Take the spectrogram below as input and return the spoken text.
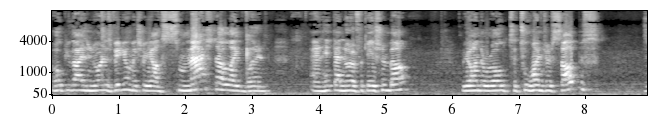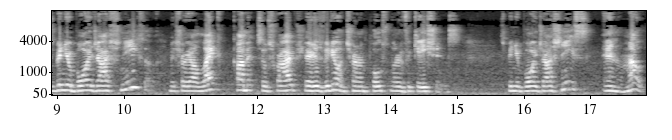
Hope you guys enjoyed this video. Make sure y'all smash that like button and hit that notification bell. We're on the road to 200 subs. It's been your boy Josh Sneaks. Make sure y'all like, comment, subscribe, share this video, and turn on post notifications. It's been your boy Josh Sneaks, and I'm out.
